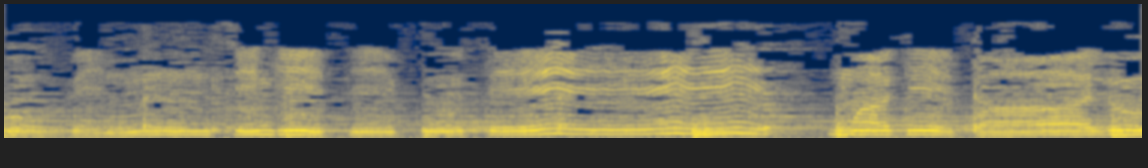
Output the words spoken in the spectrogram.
ඔබෙන් සිඟිති පුතේ මගේ පාළුව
